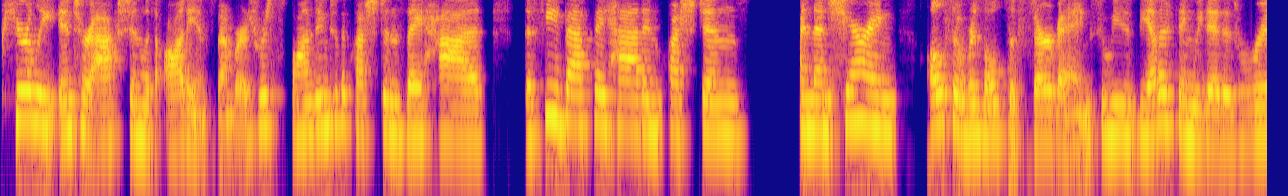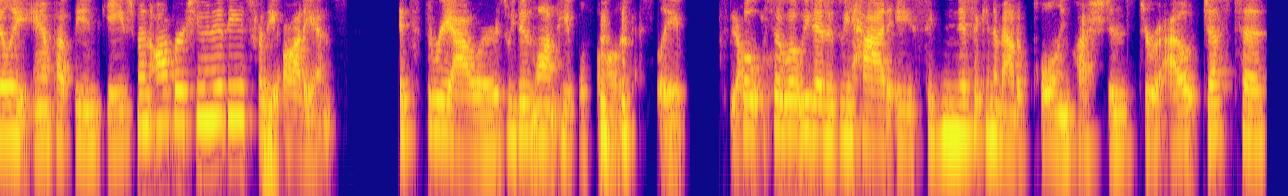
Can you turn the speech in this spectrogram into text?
purely interaction with audience members, responding to the questions they had, the feedback they had in questions, and then sharing also results of surveying. So we the other thing we did is really amp up the engagement opportunities for the audience. It's three hours. We didn't want people falling asleep. Yeah. But, so what we did is we had a significant amount of polling questions throughout just to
